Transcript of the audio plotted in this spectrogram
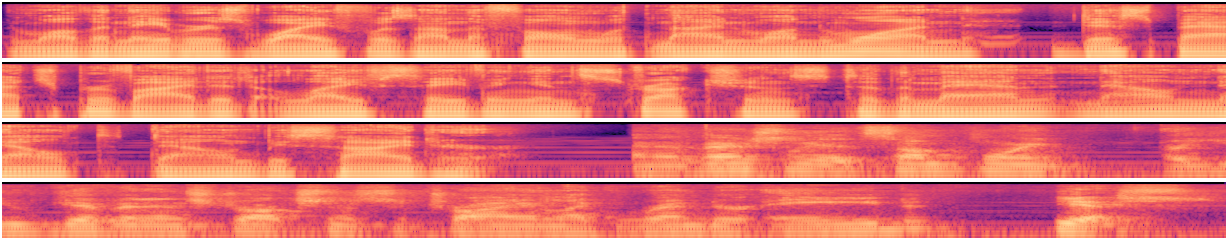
And while the neighbor's wife was on the phone with 911, dispatch provided life saving instructions to the man now knelt down beside her. And eventually, at some point, are you given instructions to try and like render aid? Yes,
